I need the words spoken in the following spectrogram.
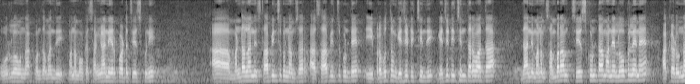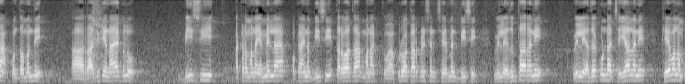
ఊర్లో ఉన్న కొంతమంది మనం ఒక సంఘాన్ని ఏర్పాటు చేసుకుని ఆ మండలాన్ని స్థాపించుకున్నాం సార్. ఆ స్థాపించుకుంటే ఈ ప్రభుత్వం గెజెట్ ఇచ్చింది. గెజెట్ ఇచ్చిన తర్వాత దాన్ని మనం సంబరం చేసుకుంటాం అనే అక్కడున్న కొంతమంది రాజకీయ నాయకులు బీసీ అక్కడ మన ఎమ్మెల్యే ఒక ఆయన బీసీ తర్వాత మన కు- కురువ కార్పొరేషన్ చైర్మన్ బీసీ వీళ్ళు ఎదుగుతారని వీళ్ళు ఎదగకుండా చేయాలని కేవలం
